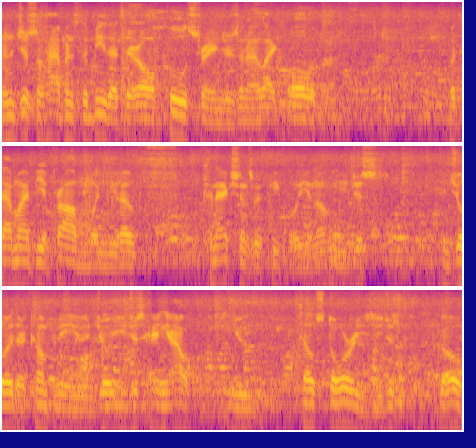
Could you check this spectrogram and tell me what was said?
And it just so happens to be that they're all cool strangers, and I like all of them. But that might be a problem when you have connections with people. You know, you just enjoy their company. You enjoy. You just hang out. You tell stories. You just go.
